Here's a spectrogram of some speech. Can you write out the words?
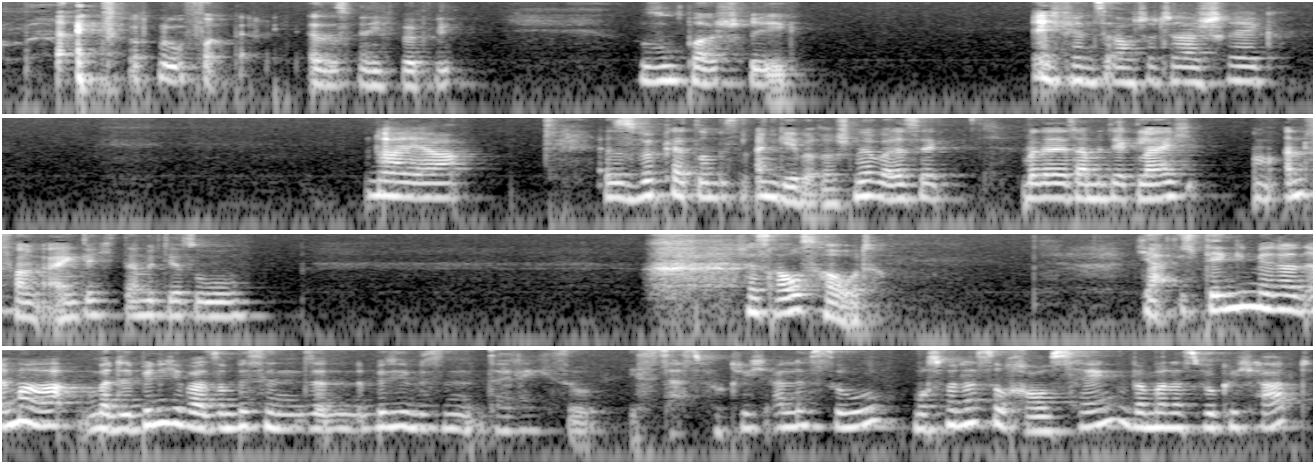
einfach nur von der... Also das finde ich wirklich super schräg. Ich finde es auch total schräg. Naja. Also es wirkt halt so ein bisschen angeberisch, ne? Weil, das ja, weil er damit ja gleich am Anfang eigentlich damit ja so das raushaut. Ja, ich denke mir dann immer, da bin ich aber so ein bisschen, da bin ich ein bisschen, da denke ich so, ist das wirklich alles so? Muss man das so raushängen, wenn man das wirklich hat?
